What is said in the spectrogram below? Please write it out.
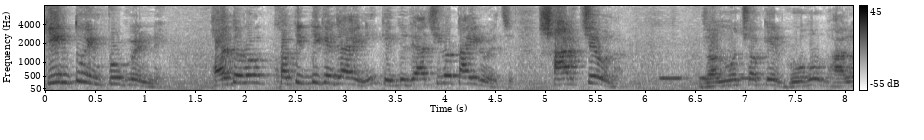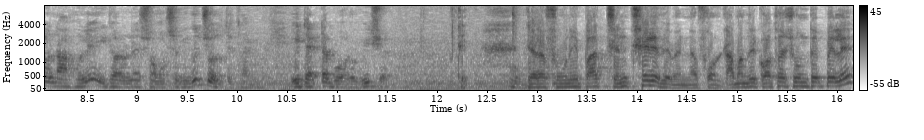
কিন্তু ইমপ্রুভমেন্ট নেই। হয়তো রোগ ক্ষতির দিকে যায়নি কিন্তু যা ছিল তাই রয়েছে। সারছেও না। জন্মছকের গ্রহ ভালো না হলে এই ধরনের সমস্যা কিন্তু চলতে থাকবে। এটা একটা বড় বিষয়। ঠিক। যারা ফোনে পাচ্ছেন ছেড়ে দেবেন না ফোনটা। আমাদের কথা শুনতে পেলে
